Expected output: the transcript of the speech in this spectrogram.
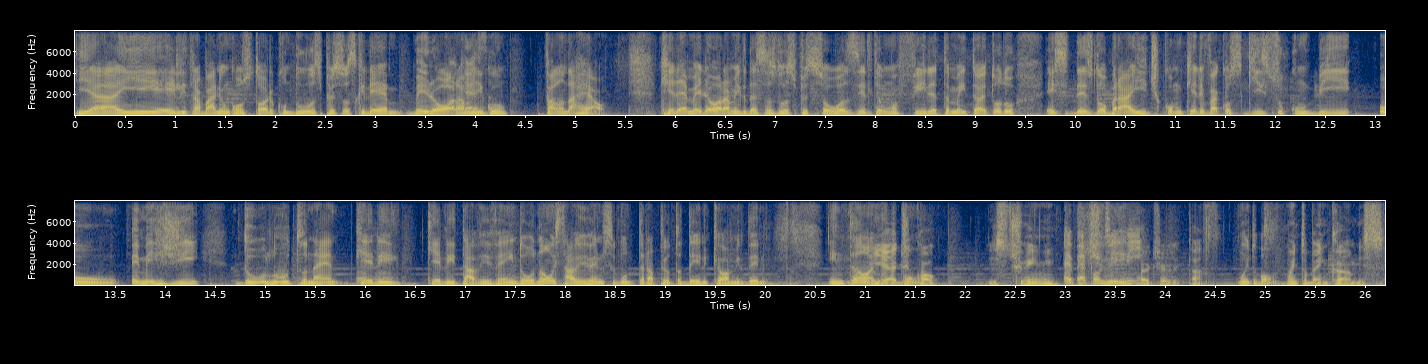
E aí ele trabalha em um consultório com duas pessoas que ele é melhor Qual é amigo, falando a real. Que ele é melhor amigo dessas duas pessoas e ele tem uma filha também. Então é todo esse desdobrar aí de como que ele vai conseguir sucumbir ou emergir do luto, né? Que ele que ele tá vivendo ou não está vivendo, segundo o terapeuta dele, que é o amigo dele. Então é e muito é de bom. qual streaming? É Apple Apple TV. TV. Apple TV, tá. Muito bom. Muito bem, Camis.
